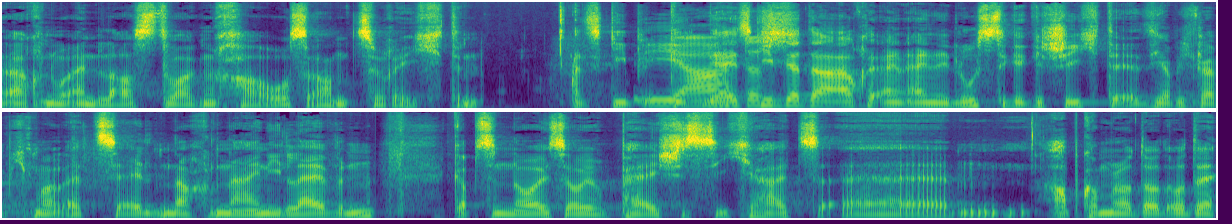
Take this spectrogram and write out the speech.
auch nur ein Lastwagenchaos anzurichten. Es gibt, Ja, ja, es gibt ja da auch ein, eine lustige Geschichte, die habe ich, glaube ich, mal erzählt. Nach 9-11 gab es ein neues europäisches Sicherheitsabkommen äh, Abkommen oder, oder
